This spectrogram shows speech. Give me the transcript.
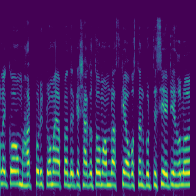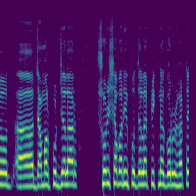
আলাইকুম। হাট পরিক্রমায় আপনাদেরকে স্বাগতম। আমরা আজকে অবস্থান করতেছি, এটি হলো জামালপুর জেলার সরিষাবাড়ি উপজেলার পিকনা গরুর হাটে।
